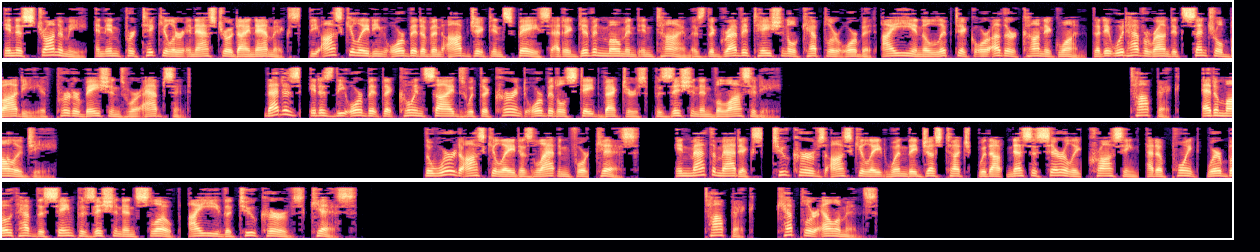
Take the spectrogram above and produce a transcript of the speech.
In astronomy, and in particular in astrodynamics, the osculating orbit of an object in space at a given moment in time is the gravitational Kepler orbit i.e. an elliptic or other conic one that it would have around its central body if perturbations were absent. That is, it is the orbit that coincides with the current orbital state vectors position and velocity. Etymology The word osculate is Latin for kiss. In mathematics, two curves osculate when they just touch, without necessarily crossing, at a point, where both have the same position and slope, i.e. the two curves kiss. Kepler elements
